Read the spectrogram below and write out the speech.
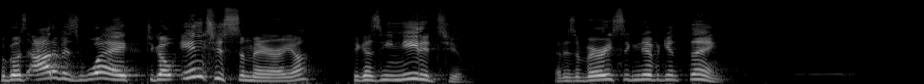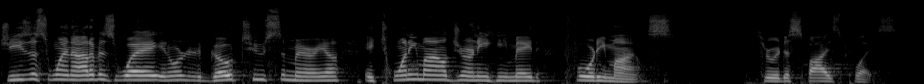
who goes out of his way to go into Samaria because he needed to. That is a very significant thing. Jesus went out of his way in order to go to Samaria. A 20 mile journey, he made 40 miles through a despised place.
